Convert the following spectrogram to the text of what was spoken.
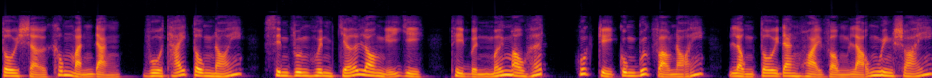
tôi sợ không mạnh đặng, vua Thái Tôn nói, xin vương huynh chớ lo nghĩ gì, thì bệnh mới mau hết, huất trì cung bước vào nói, lòng tôi đang hoài vọng lão nguyên soái.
